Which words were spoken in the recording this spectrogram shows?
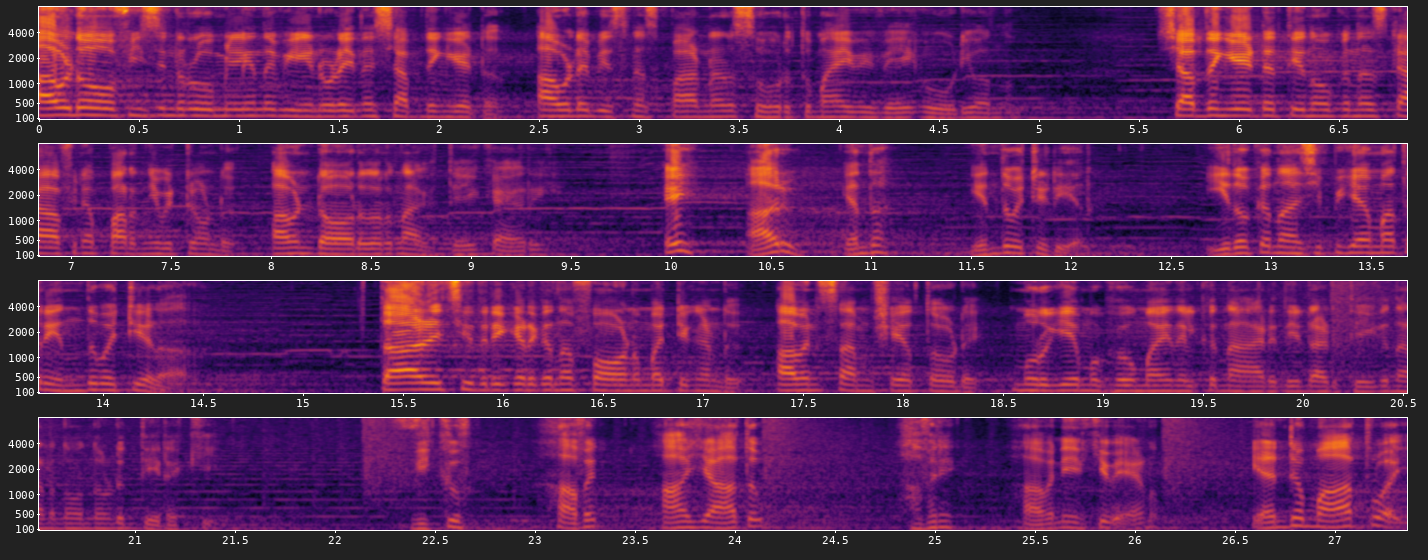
അവിടെ ഓഫീസിന്റെ റൂമിൽ നിന്ന് വീണുടയുന്ന ശബ്ദം കേട്ട് അവിടെ ബിസിനസ് പാർട്ണർ സുഹൃത്തുമായ വിവേക് ഓടി വന്നു. ശബ്ദം കേട്ടെത്തി നോക്കുന്ന സ്റ്റാഫിനെ പറഞ്ഞു വിട്ടുകൊണ്ട് അവൻ ഡോർ തുറന്ന് അകത്തേക്ക് കയറി. ഏയ് ആരു? എന്താ? എന്ത് പറ്റി ഡിയർ? ഇതൊക്കെ നശിപ്പിക്കാൻ മാത്രം എന്ത് പറ്റിയടാ? താഴെ ചിതറിക്കിടക്കുന്ന ഫോണും മറ്റും കണ്ട് അവൻ സംശയത്തോടെ മുറുകിയ മുഖവുമായി നിൽക്കുന്ന ആരതിയുടെ അടുത്തേക്ക് നടന്നു വന്നുകൊണ്ട് തിരക്കി. വിക്കു അവൻ ആ യാദവ്. അവനെ അവനെ എനിക്ക് വേണം. എന്റെ മാത്രമായി.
